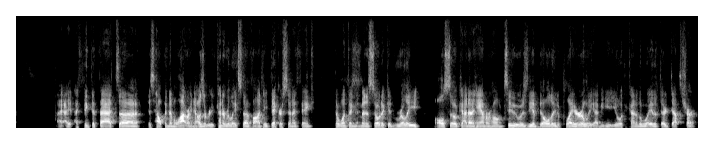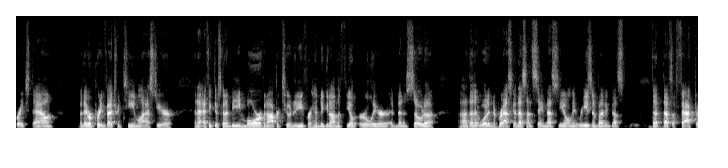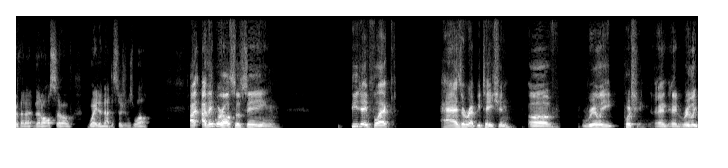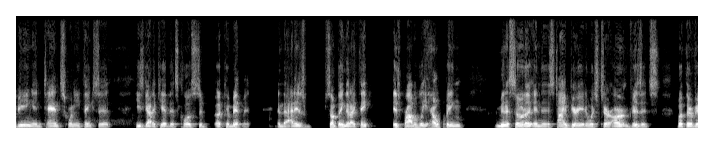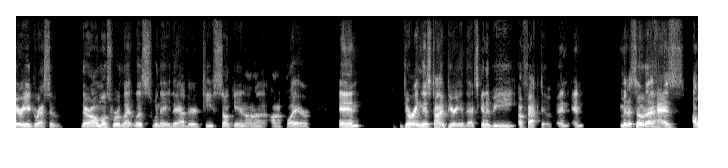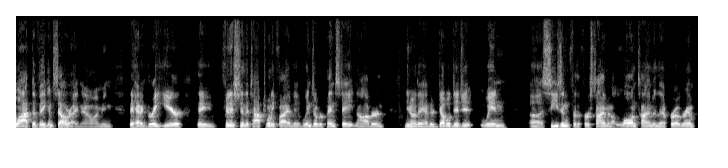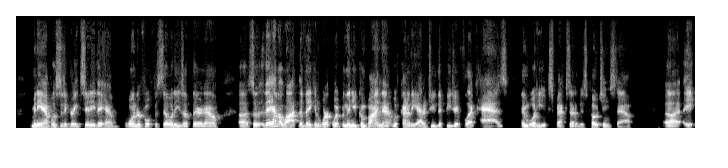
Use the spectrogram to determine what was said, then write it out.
I, I think that that uh, is helping them a lot right now. As it re- kind of relates to Avante Dickerson, I think the one thing that Minnesota could really also kind of hammer home too is the ability to play early. I mean, you, you look at kind of the way that their depth chart breaks down. They were a pretty veteran team last year and I think there's going to be more of an opportunity for him to get on the field earlier at Minnesota uh, than it would at Nebraska. And that's not saying that's the only reason, but I think that's that that's a factor that that also weighed in that decision as well. I, I think we're also seeing PJ Fleck has a reputation of really pushing and and really being intense when he thinks that he's got a kid that's close to a commitment and that is something that I think is probably helping Minnesota in this time period in which there aren't visits, but they're very aggressive. They're almost relentless when they, they have their teeth sunk in on a on a player. And during this time period, that's going to be effective. And and Minnesota has a lot that they can sell right now. I mean, they had a great year. They finished in the top 25. They have wins over Penn State and Auburn. You know, they had their double digit win uh, season for the first time in a long time in that program. Minneapolis is a great city. They have wonderful facilities up there now. Uh, so they have a lot that they can work with. And then you combine that with kind of the attitude that PJ Fleck has and what he expects out of his coaching staff. Uh, it,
